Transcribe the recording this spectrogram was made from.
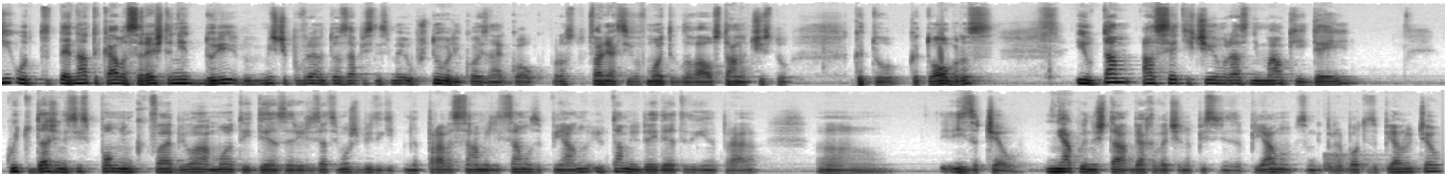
и от една такава среща, ние дори, мисля, че по време на този запис не сме общували, кой знае колко. Просто това някакси в моята глава остана чисто като, като образ. И оттам аз сетих, че имам разни малки идеи, които даже не си спомням каква е била моята идея за реализация. Може би да ги направя сам или само за пиано и оттам ми дойде идеята да ги направя а, и за чело. Някои неща бяха вече написани за пиано, съм ги преработил за пиано и чело.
